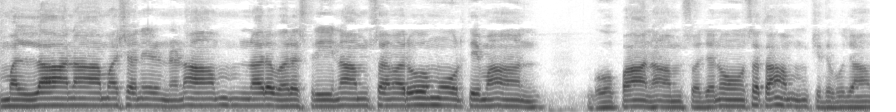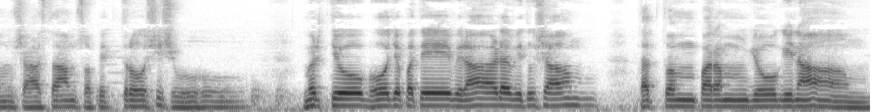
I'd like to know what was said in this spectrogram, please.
मल्लानाम शनिर्नृणां नरवरस्त्रीणां समरो मूर्तिमान् गोपानां स्वजनो सतां चिदभुजां शास्तां स्वपित्रो शिशुः मृत्यो भोजपते विराड विदुषां तत्त्वं परं योगिनां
